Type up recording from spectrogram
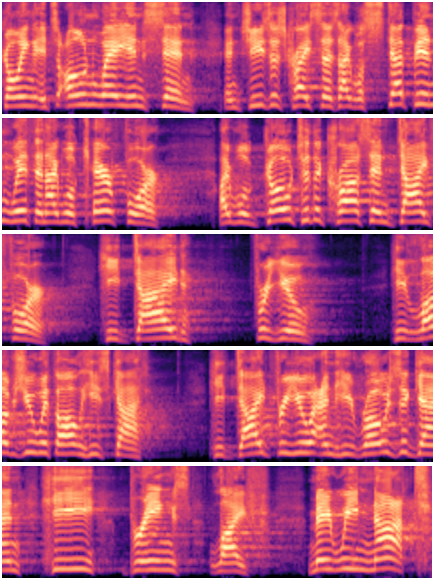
going its own way in sin. And Jesus Christ says, I will step in with and I will care for. I will go to the cross and die for. He died for you. He loves you with all he's got. He died for you and he rose again. He brings life. May we not,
